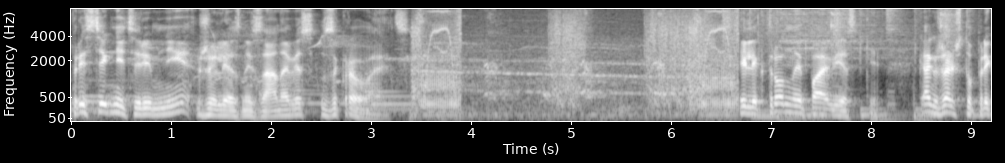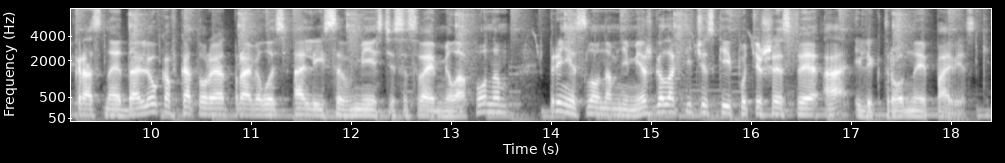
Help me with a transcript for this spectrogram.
Пристегните ремни, железный занавес закрывается. Электронные повестки. Как жаль, что прекрасное далеко, в которое отправилась Алиса вместе со своим мелофоном, принесло нам не межгалактические путешествия, а электронные повестки.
